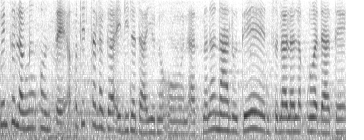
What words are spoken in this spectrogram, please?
kwento lang ng konti. Ako din talaga ay dinadayo noon at nananalo din. So naalala ko nga dati,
